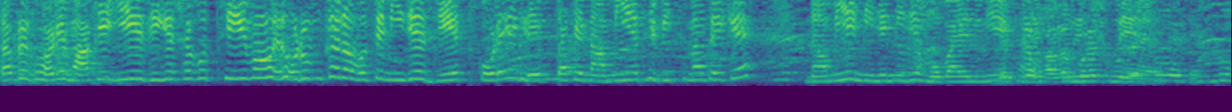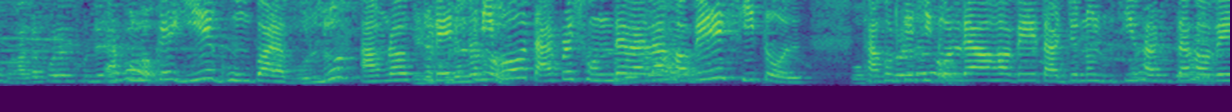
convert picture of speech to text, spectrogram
তারপরে ঘরে মাকে গিয়ে জিজ্ঞাসা করছি "এই মা ওই ওরম কেন? বলছে নিজে জেদ করে লেপটাকে নামিয়েছে বিছানা থেকে নামিয়ে নিজে নিজে মোবাইল নিয়ে এখানে শুয়ে শুয়ে আছে। এখন? ওকে গিয়ে ঘুম পাড়াবো। বুল্লু, আমরাও একটু রেস্ট? নিব তারপরে সন্ধ্যেবেলা হবে শীতল। ঠাকুরকে শীতল দেওয়া হবে তার জন্য লুচি ভাজতে হবে।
